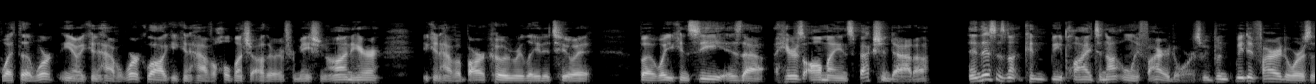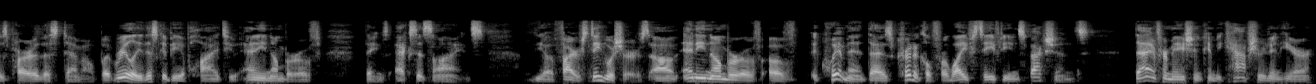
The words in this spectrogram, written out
what the work, you know, you can have a work log, you can have a whole bunch of other information on here. You can have a barcode related to it. But what you can see is that here's all my inspection data. And this is not can be applied to not only fire doors. We've been we did fire doors as part of this demo, but really this could be applied to any number of things, exit signs, you know, fire extinguishers, um, any number of, of equipment that is critical for life safety inspections. That information can be captured in here.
